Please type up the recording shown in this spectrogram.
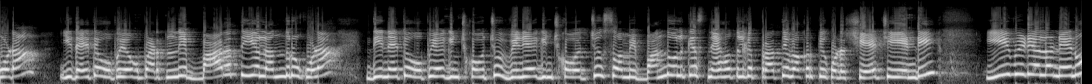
కూడా ఇదైతే ఉపయోగపడుతుంది. భారతీయులందరూ కూడా దీన్ని అయితే ఉపయోగించుకోవచ్చు వినియోగించుకోవచ్చు. సో మీ బంధువులకి స్నేహితులకి ప్రతి ఒక్కరికి కూడా షేర్ చేయండి. ఈ వీడియోలో నేను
